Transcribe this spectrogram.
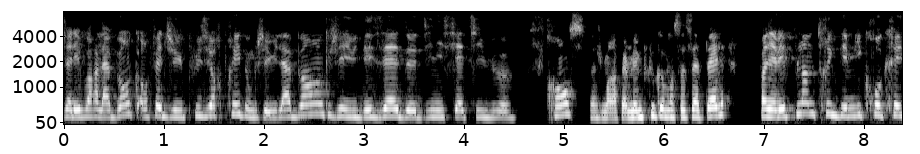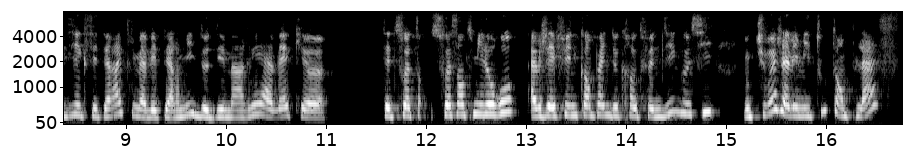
J'allais voir la banque. En fait, j'ai eu plusieurs prêts. Donc, j'ai eu la banque, j'ai eu des aides d'initiative France. Enfin, je me rappelle même plus comment ça s'appelle. Enfin, il y avait plein de trucs, des microcrédits, etc., qui m'avaient permis de démarrer avec euh, peut-être soit- 60 000 euros. Ah, J'avais fait une campagne de crowdfunding aussi. Donc, tu vois, j'avais mis tout en place.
